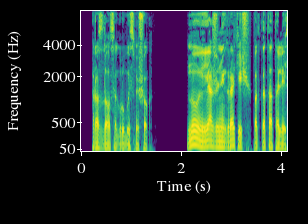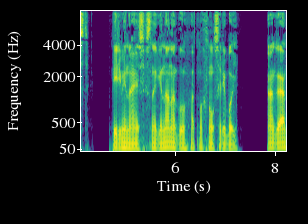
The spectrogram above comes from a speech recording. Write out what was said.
— раздался грубый смешок. Ну, я же не Гратич под кота-то лезть. Переминаясь с ноги на ногу, отмахнулся Рябой. Ага,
